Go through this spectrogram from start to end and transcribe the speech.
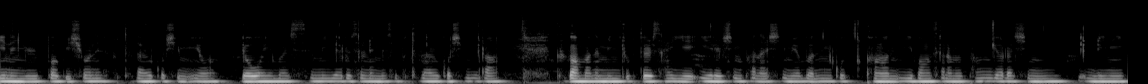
이는 율법이 시온에서부터 나올 것이며 여호와의 말씀이 예루살렘에서부터 나올 것임이라. 그가 많은 민족들 사이에 이를 심판하시며 먼 곳 강한 이방 사람을 판결하시리니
